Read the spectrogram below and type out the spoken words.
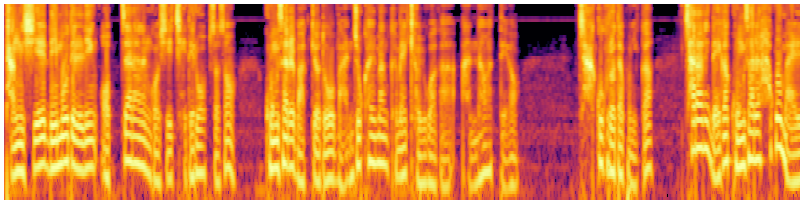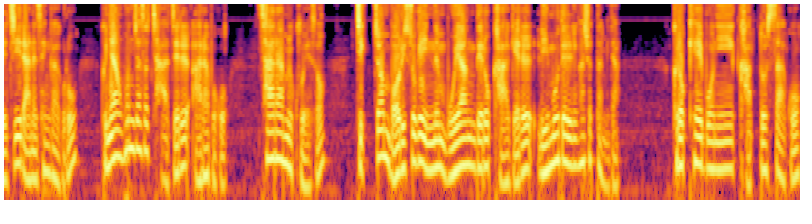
당시에 리모델링 업자라는 것이 제대로 없어서 공사를 맡겨도 만족할 만큼의 결과가 안 나왔대요. 자꾸 그러다 보니까 차라리 내가 공사를 하고 말지라는 생각으로 그냥 혼자서 자재를 알아보고 사람을 구해서 직접 머릿속에 있는 모양대로 가게를 리모델링 하셨답니다. 그렇게 해보니 값도 싸고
